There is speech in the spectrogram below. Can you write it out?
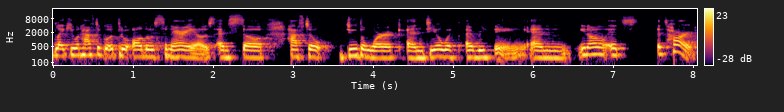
like you would have to go through all those scenarios and still have to do the work and deal with everything. And you know it's it's hard.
